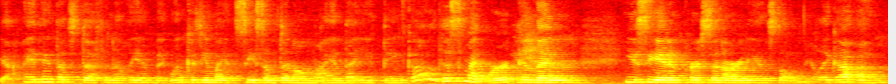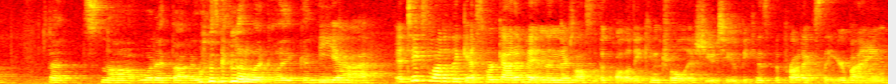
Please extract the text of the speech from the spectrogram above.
yeah, I think that's definitely a big one because you might see something online that you think, oh, this might work, and then you see it in person already installed, and you're like, uh oh, that's not what I thought it was gonna look like. And Yeah, it takes a lot of the guesswork out of it, and then there's also the quality control issue too, because the products that you're buying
